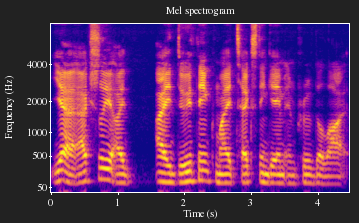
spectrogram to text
Yeah, actually, I I do think my texting game improved a lot,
